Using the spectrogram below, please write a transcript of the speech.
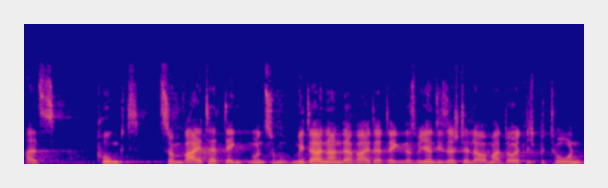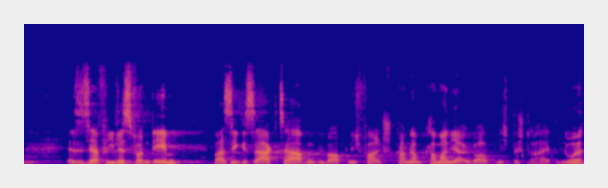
als Punkt zum Weiterdenken und zum Miteinander weiterdenken. Das will ich an dieser Stelle auch einmal deutlich betonen. Es ist ja vieles von dem, was Sie gesagt haben, überhaupt nicht falsch. Kann man ja überhaupt nicht bestreiten. Nur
